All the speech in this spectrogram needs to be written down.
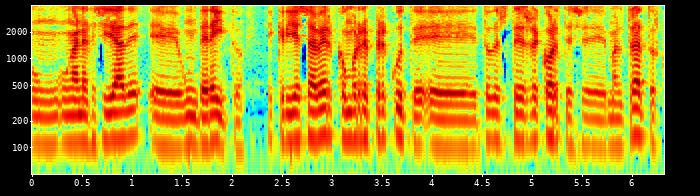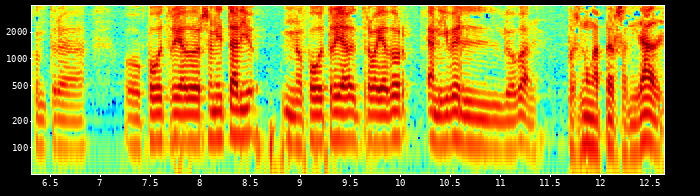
un, unha necesidade e eh, un dereito. E quería saber como repercute eh, todos estes recortes e eh, maltratos contra o povo traballador sanitario no povo tra traballador a nivel global. Pois non a peor sanidade.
